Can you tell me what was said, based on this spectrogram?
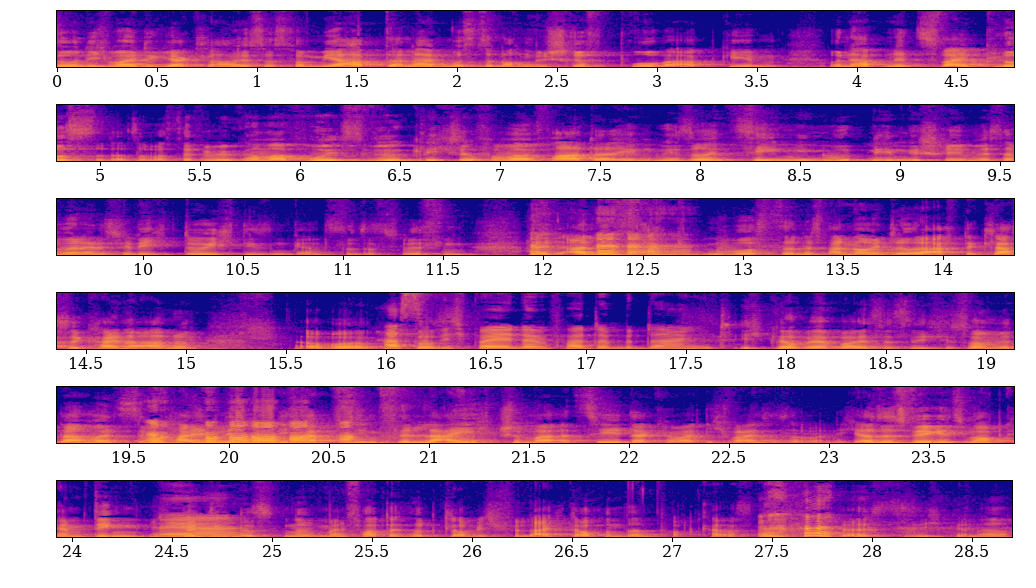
So, und ich meinte, ja klar, ist das von mir. Hab dann halt, musste noch eine Schriftprobe abgeben und hab eine 2 Plus oder sowas dafür bekommen, obwohl es wirklich so von meinem Vater irgendwie so in 10 Minuten hingeschrieben ist, weil man natürlich durch diesen ganzen, das Wissen halt alle Fakten wusste. Und es war neunte oder achte Klasse, keine Ahnung. Aber Hast du das, dich bei deinem Vater bedankt? ich glaube, er weiß es nicht. Es war mir damals zu peinlich und ich habe es ihm vielleicht schon mal erzählt, da kann man, ich weiß es aber nicht. Also es wäre jetzt überhaupt kein Ding. Ich Ja. könnte ihm das, ne? Mein Vater hört, glaube ich, vielleicht auch unseren Podcast. da ist es nicht genau.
